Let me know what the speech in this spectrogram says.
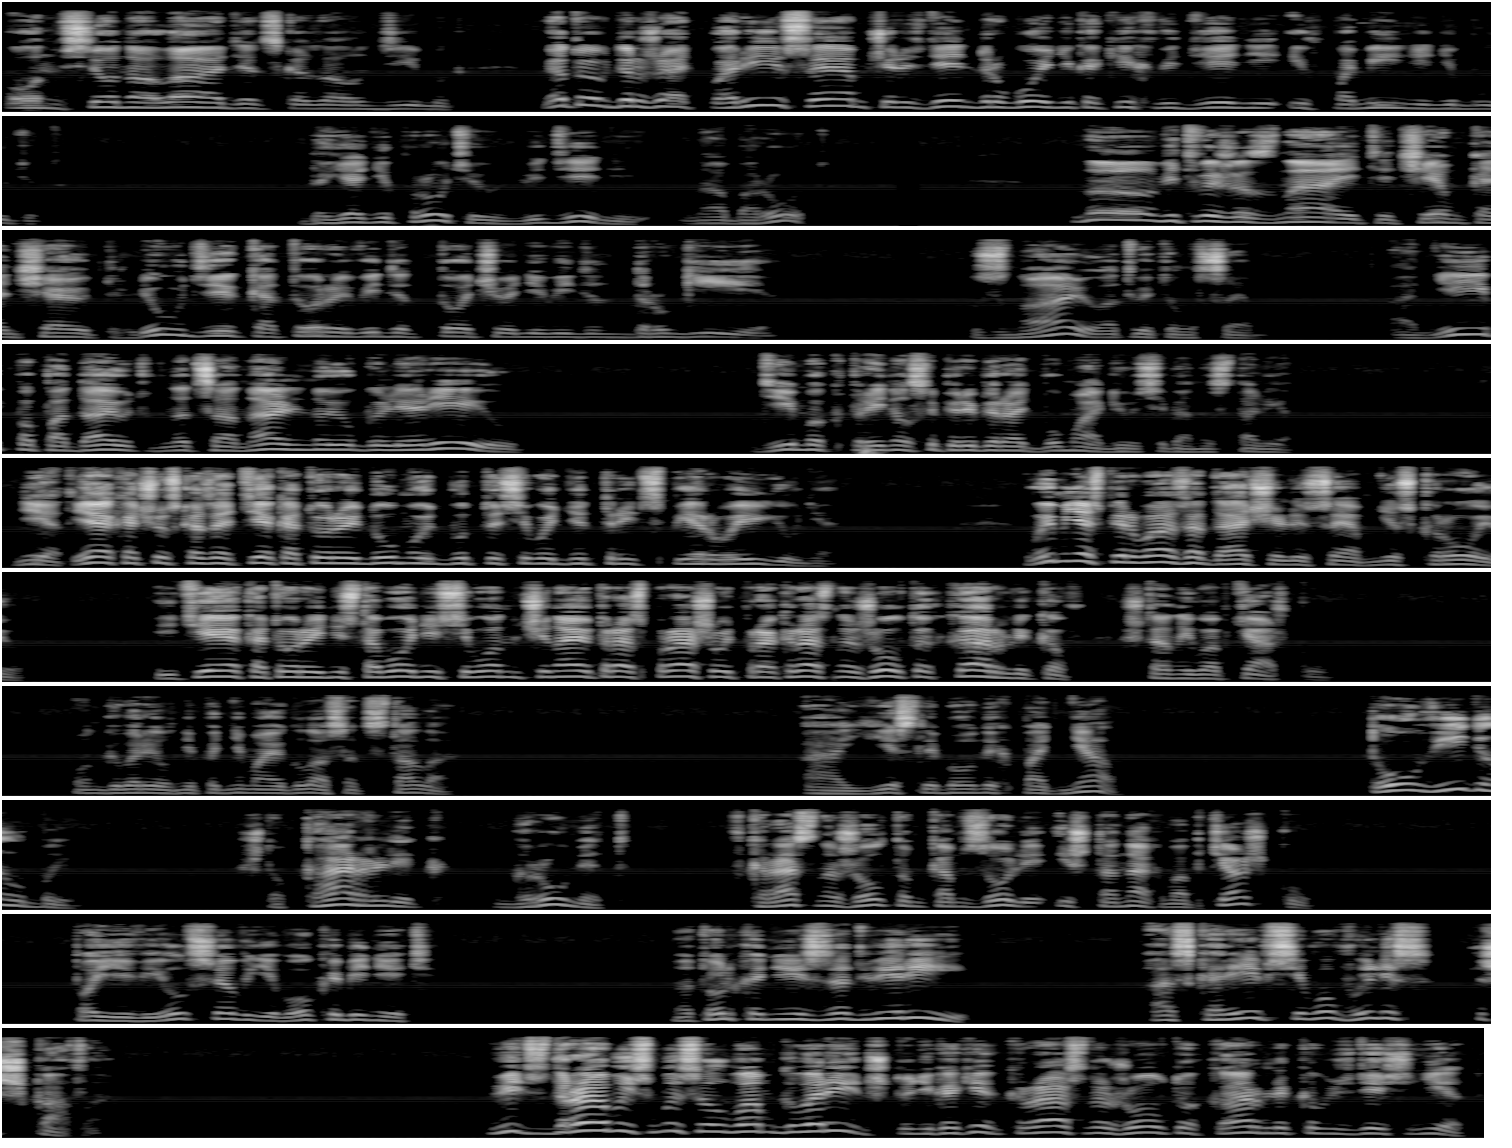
Он все наладит, сказал Димок. Готов держать пари, Сэм, через день-другой никаких видений и в помине не будет. Да я не против видений, наоборот. Но ведь вы же знаете, чем кончают люди, которые видят то, чего не видят другие. Знаю, ответил Сэм. Они попадают в национальную галерею. Димок принялся перебирать бумаги у себя на столе. Нет, я хочу сказать те, которые думают, будто сегодня 31 июня. Вы меня сперва озадачили, Сэм, не скрою. И те, которые ни с того ни с сего начинают расспрашивать про красно-желтых карликов, штаны в обтяжку. Он говорил, не поднимая глаз от стола. А если бы он их поднял, то увидел бы, что карлик грумит в красно-желтом камзоле и штанах в обтяжку появился в его кабинете. Но только не из-за двери, а, скорее всего, вылез из шкафа. Ведь здравый смысл вам говорит, что никаких красно-желтых карликов здесь нет.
